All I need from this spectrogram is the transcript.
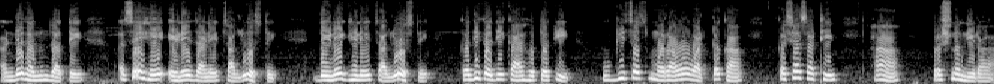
अंडे घालून जाते. असे हे येणे जाणे चालू असते देणे घेणे चालू असते. कधी कधी काय होतं की उगीच मरावं वाटतं का? कशासाठी? हा प्रश्न निराळा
